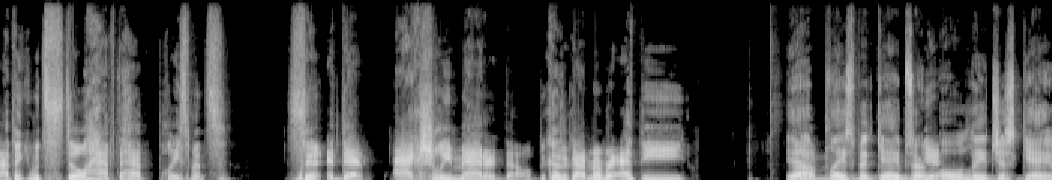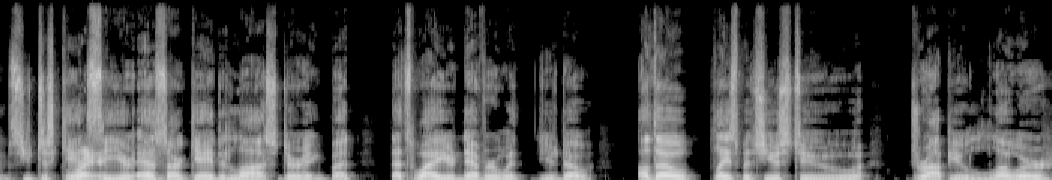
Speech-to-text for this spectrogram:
I think you would still have to have placements that actually mattered, though, because you got to remember at the Yeah, Um, placement games are yeah. only just games. You just can't Right. see your SR gained and lost during, but that's why you're never with you know. Although placements used to drop you lower,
